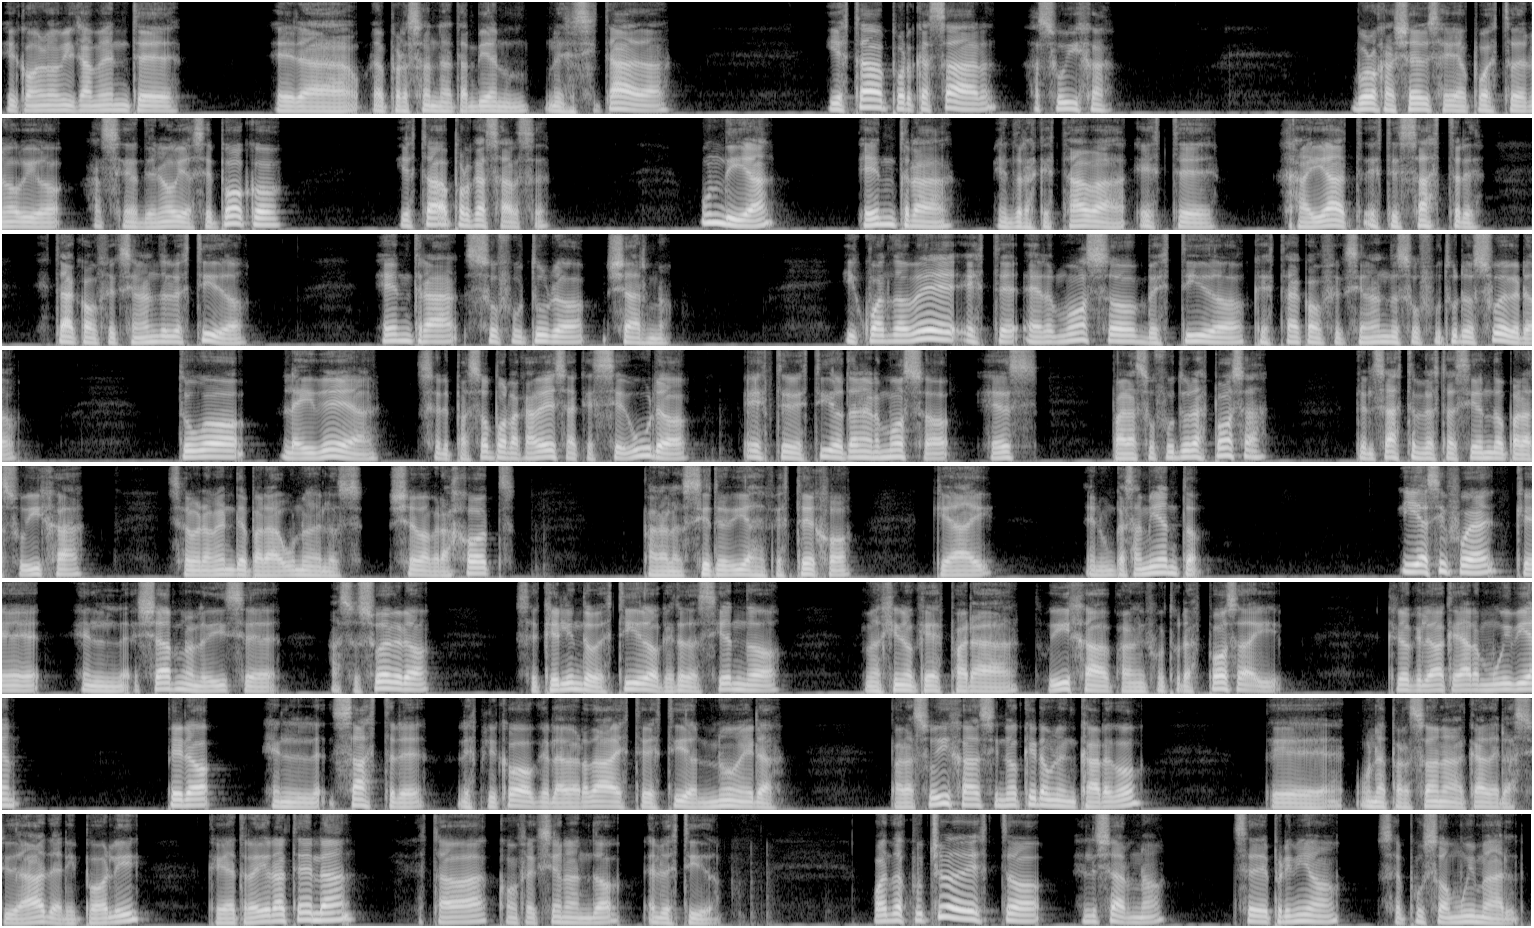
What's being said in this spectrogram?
económicamente era una persona también necesitada, y estaba por casar a su hija. Borja se había puesto de novio hace, de novia hace poco y estaba por casarse. Un día entra, mientras que estaba este Hayat, este sastre, está confeccionando el vestido, entra su futuro yerno. Y cuando ve este hermoso vestido que está confeccionando su futuro suegro, tuvo la idea, se le pasó por la cabeza que seguro este vestido tan hermoso es para su futura esposa, que el sastre lo está haciendo para su hija, seguramente para uno de los Sheva Brajot, para los siete días de festejo que hay en un casamiento. Y así fue que el yerno le dice a su suegro, sé qué lindo vestido que estás haciendo, me imagino que es para tu hija, para mi futura esposa y creo que le va a quedar muy bien. Pero el sastre le explicó que la verdad este vestido no era para su hija, sino que era un encargo una persona acá de la ciudad, de Anipoli, que había traído la tela estaba confeccionando el vestido. Cuando escuchó esto, el yerno se deprimió, se puso muy mal.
